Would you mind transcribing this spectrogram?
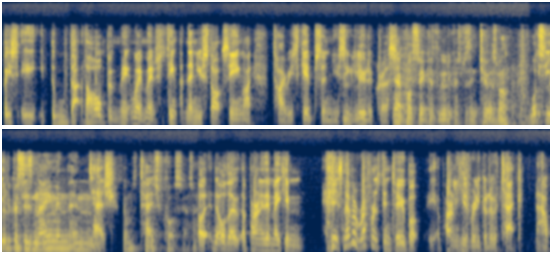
but you see the, that, the whole bit ma- when it mentions team, and then you start seeing like Tyrese Gibson, you see hmm. Ludacris, Yeah, of course, because Ludacris was in two as well. What's Ludacris's name in in Tej. films? Tej, of course. Yes. Oh, although apparently they make him. It's never referenced in two, but apparently he's really good at tech now.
